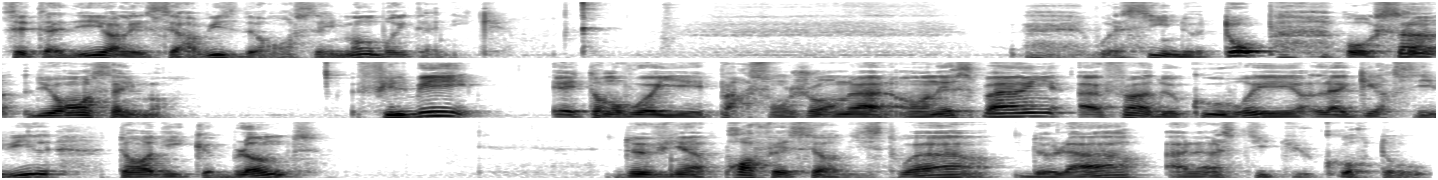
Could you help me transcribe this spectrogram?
c'est-à-dire les services de renseignement britanniques. Voici une taupe au sein du renseignement. Philby est envoyé par son journal en Espagne afin de couvrir la guerre civile, tandis que Blount devient professeur d'histoire de l'art à l'Institut Courtauld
